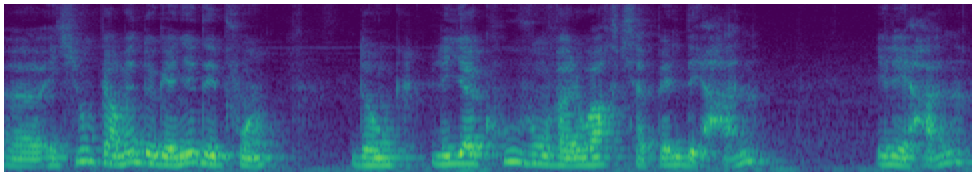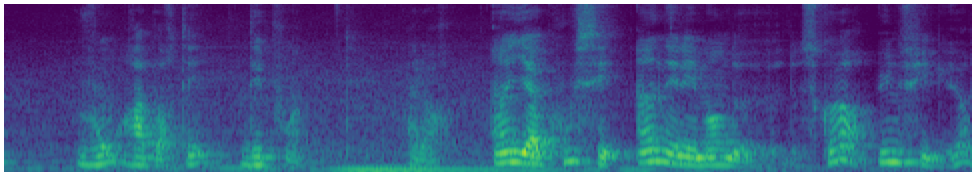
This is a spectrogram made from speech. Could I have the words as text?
euh, et qui vont permettre de gagner des points. Donc les yaku vont valoir ce qui s'appelle des han, et les han vont rapporter des points. Alors, un yaku, c'est un élément de, score, une figure.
